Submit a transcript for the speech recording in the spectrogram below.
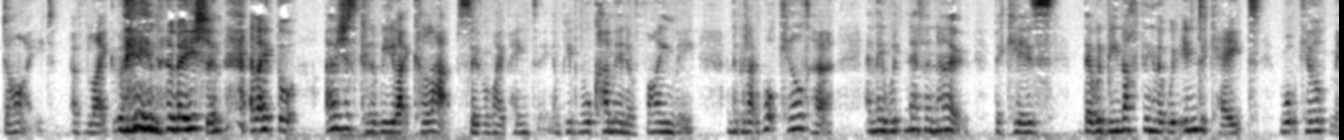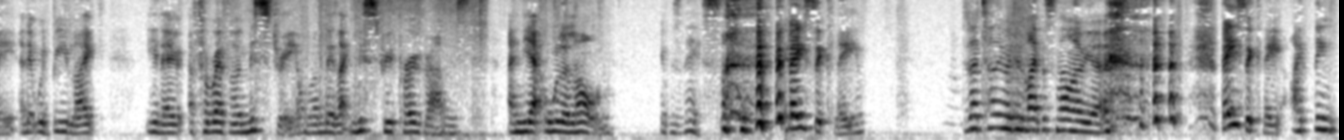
died of like the inhalation? And I thought, I was just going to be like collapse over my painting, and people will come in and find me, and they'd be like, what killed her? And they would never know because there would be nothing that would indicate what killed me, and it would be like, you know, a forever mystery on one of those like mystery programs. And yet, all along, it was this. Basically, did I tell you I didn't like the smell? Oh, yeah. Basically, I think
